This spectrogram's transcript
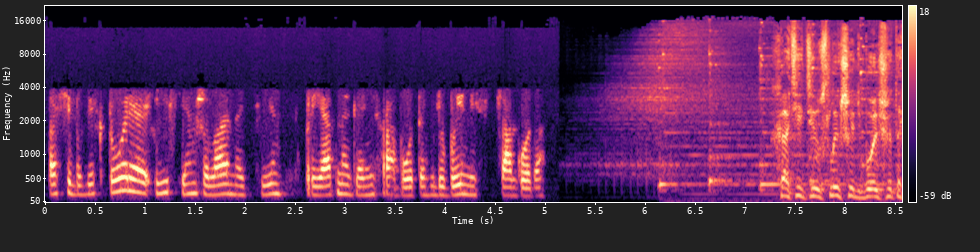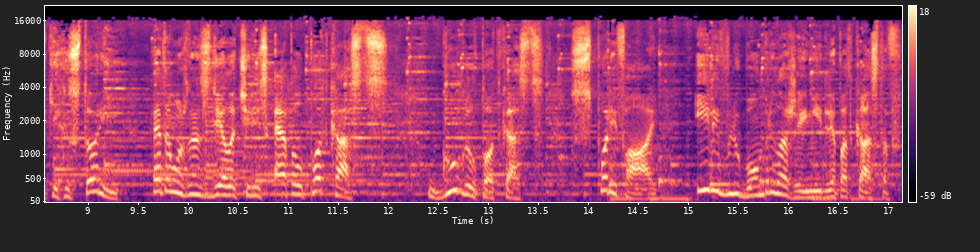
Спасибо, Виктория, и всем желаю найти приятные для них работы в любые месяца года. Хотите услышать больше таких историй? Это можно сделать через Apple Podcasts, Google Podcasts, Spotify или в любом приложении для подкастов.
